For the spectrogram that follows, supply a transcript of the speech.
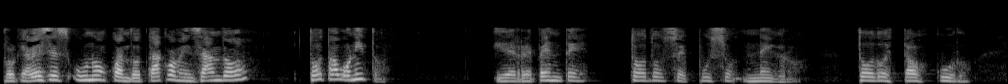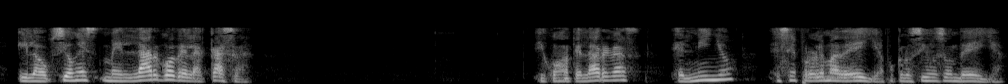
Porque a veces uno cuando está comenzando, todo está bonito. Y de repente todo se puso negro, todo está oscuro. Y la opción es me largo de la casa. Y cuando te largas, el niño, ese es problema de ella, porque los hijos son de ella.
